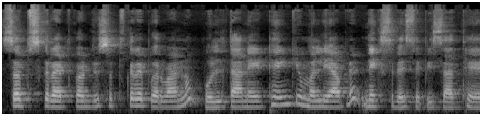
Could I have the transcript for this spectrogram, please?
સબસ્ક્રાઈબ કરજો. સબસ્ક્રાઈબ કરવાનું ભૂલતા નહીં. થેન્ક યુ મળીએ આપણે નેક્સ્ટ રેસીપી સાથે.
